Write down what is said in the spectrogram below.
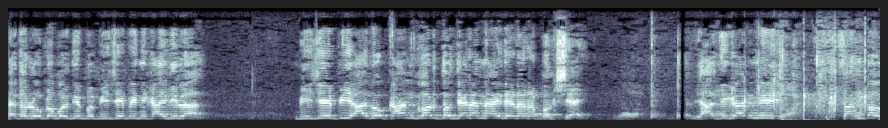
नाही तर लोक बोलतील बीजेपीने काय दिला? बीजेपी हा जो काम करतो त्याला न्याय देणारा पक्ष आहे. या ठिकाणी मी सांगतो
